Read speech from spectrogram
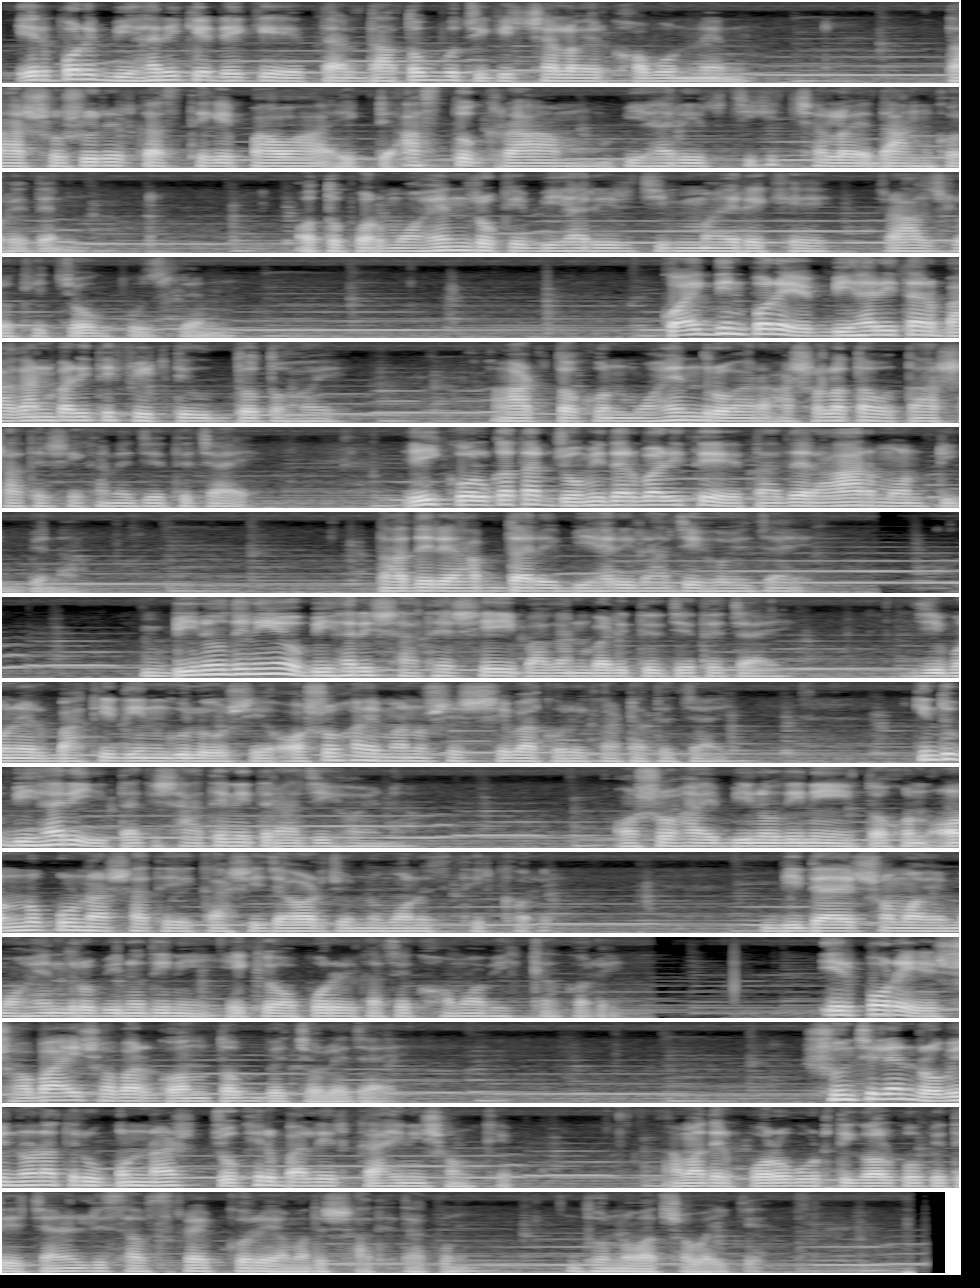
এরপরে বিহারীকে ডেকে তার দাতব্য চিকিৎসালয়ের খবর নেন। তার শ্বশুরের কাছ থেকে পাওয়া একটি আস্ত গ্রাম বিহারীর চিকিৎসালয়ে দান করে দেন। অতপর মহেন্দ্রকে বিহারীর জিম্মায় রেখে রাজলক্ষ্মী চোখ বুঝলেন। কয়েকদিন পরে বিহারী তার বাগান বাড়িতে ফিরতে উদ্যত হয়। আর তখন মহেন্দ্র আর আশলতাও তার সাথে সেখানে যেতে চায়। এই কলকাতার জমিদার বাড়িতে তাদের আর মন টিকবে না। তাদের আবদারে বিহারী রাজি হয়ে যায়। বিনোদিনীও বিহারীর সাথে সেই বাগান বাড়িতে যেতে চায়। জীবনের বাকি দিনগুলো সে অসহায় মানুষের সেবা করে কাটাতে চায়। কিন্তু বিহারী তাকে সাথে নিতে রাজি হয় না। অসহায় বিনোদিনী তখন অন্নপূর্ণার সাথে কাশি যাওয়ার জন্য মনস্থির করে। বিদায়ের সময় মহেন্দ্র বিনোদিনী একে অপরের কাছে ক্ষমা ভিক্ষা করে। এরপরে সবাই সবার গন্তব্যে চলে যায়। শুনছিলেন রবীন্দ্রনাথের উপন্যাস চোখের বালির কাহিনী সংক্ষেপ। আমাদের পরবর্তী গল্প পেতে চ্যানেলটি সাবস্ক্রাইব করে আমাদের সাথে থাকুন। ধন্যবাদ সবাইকে।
